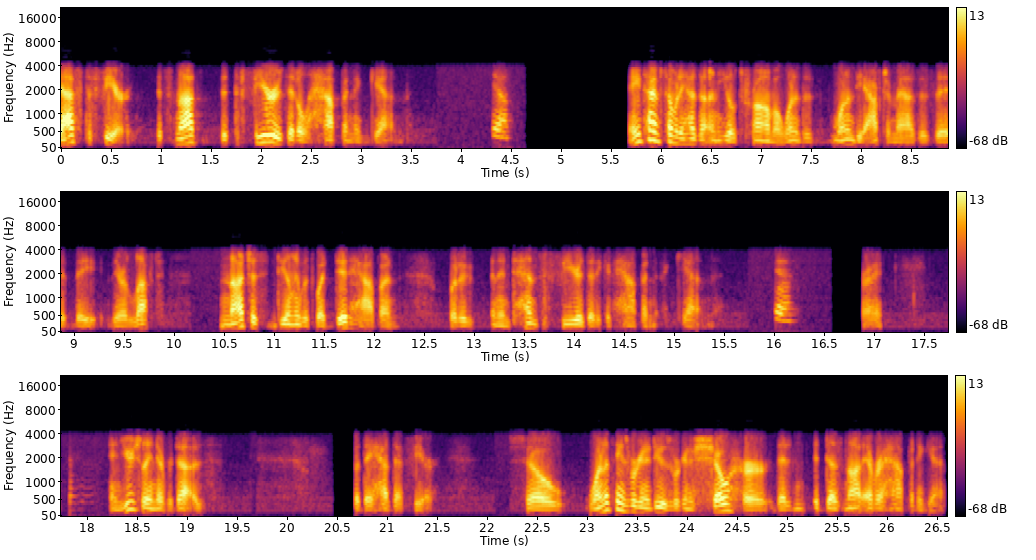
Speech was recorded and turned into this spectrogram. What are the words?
That's the fear. It's not that the fear is that it'll happen again. Anytime somebody has an unhealed trauma, one of the one of the aftermaths is that they they're left not just dealing with what did happen, but a, an intense fear that it could happen again Yes. right? Mm-hmm. And usually it never does, but they have that fear. So one of the things we're going to do is we're going to show her that it does not ever happen again.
